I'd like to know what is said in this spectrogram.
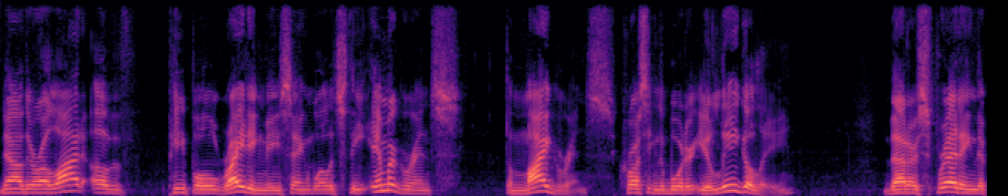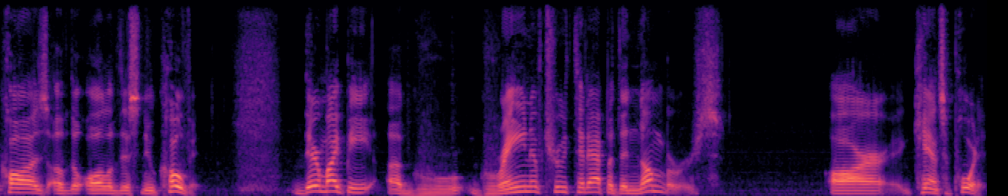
Now, there are a lot of people writing me saying, well, it's the immigrants, the migrants crossing the border illegally that are spreading the cause of the, all of this new COVID. There might be a gr- grain of truth to that, but the numbers are can't support it.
